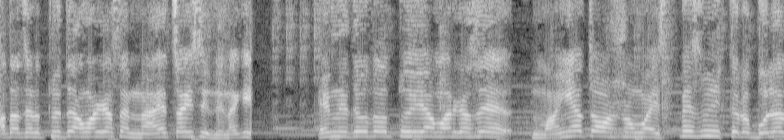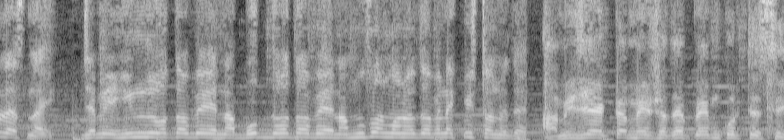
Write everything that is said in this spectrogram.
আর তাছাড়া তুই তো আমার কাছে নাই চাইছিলি নাকি? এমনিতেও তো তুই আমার কাছে মাইয়া চাওয়ার সময় স্পেসিফিক করে বলে দেস নাই যে আমি হিন্দু হতে হবে না বৌদ্ধ হতে হবে না মুসলমান হতে হবে না খ্রিস্টান হতে হবে। আমি যে একটা মেয়ের সাথে প্রেম করতেছি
